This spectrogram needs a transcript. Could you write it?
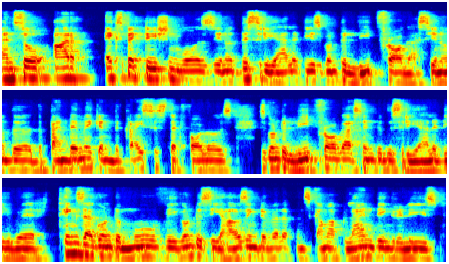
and so our expectation was you know this reality is going to leapfrog us. You know the the pandemic and the crisis that follows is going to leapfrog us into this reality where things are going to move. We're going to see housing developments come up land being released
